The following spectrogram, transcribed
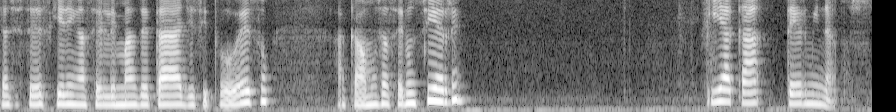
ya si ustedes quieren hacerle más detalles y todo eso, acá vamos a hacer un cierre. Y acá terminamos.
